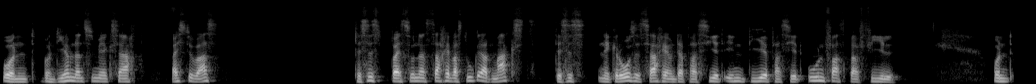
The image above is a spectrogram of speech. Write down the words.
Und, und die haben dann zu mir gesagt, weißt du was? Das ist bei so einer Sache, was du gerade magst, das ist eine große Sache und da passiert in dir, passiert unfassbar viel. Und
